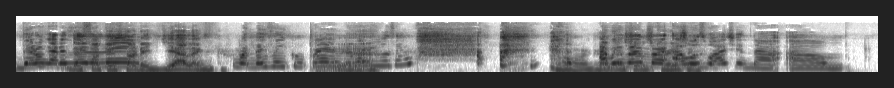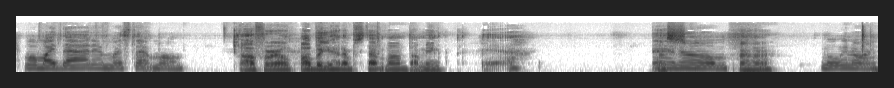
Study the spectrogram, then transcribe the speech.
They don't gotta they say the fucking name. started yelling. When they say coupe, everybody Yeah. was like, Oh my god! I remember I was watching that um with my dad and my stepmom. Oh, for real? Oh, but you had a stepmom también. Yeah. That's- And um Uh huh. moving on.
